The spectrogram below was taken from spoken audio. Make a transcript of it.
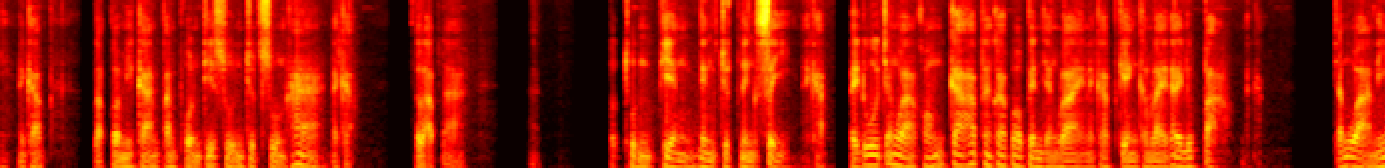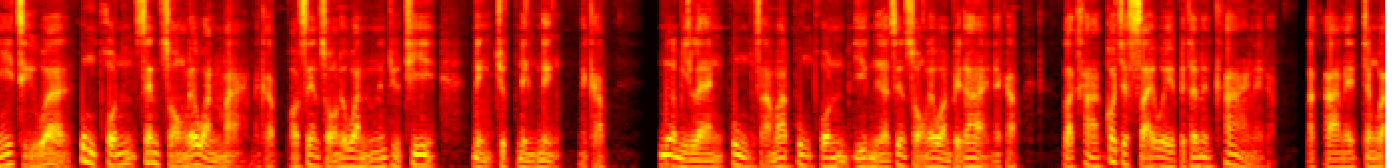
0.04 นะครับ แล้วก็มีการปันผลที่ 0.05 นะครับสลับนะต้นทุนเพียง 1.14 นะครับ ไปดูจังหวะของกราฟนะครับว่าเป็นอย่างไรนะครับ เก่งกำไรได้หรือเปล่านะครับ จังหวะนี้ถือว่าพุ่งพ้นเส้น 2 และวันมานะครับเพราะเส้น 2 และวันนั้นอยู่ที่ 1.11 นะครับ เมื่อมีแรงพุ่งสามารถพุ่งพ้นยืนเหนือเส้น 2 และวันไปได้นะครับ ราคาก็จะไซด์เวย์ไปทางด้านข้างนะครับ ราคาในจังหวะ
